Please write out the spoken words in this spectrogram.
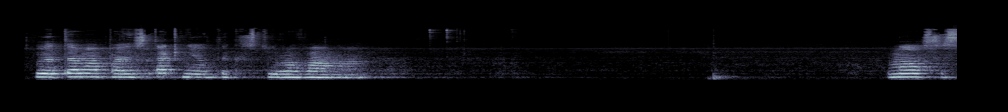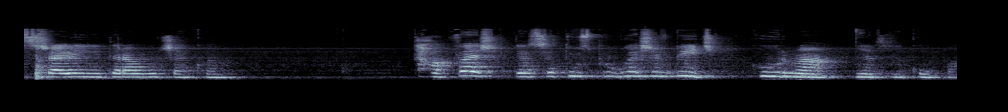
W ogóle ta mapa jest tak nieoteksturowana. No, strzelił i teraz uciekłem. Tak, weź, ja się tu spróbuję się wbić. Kurna, za kupa.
